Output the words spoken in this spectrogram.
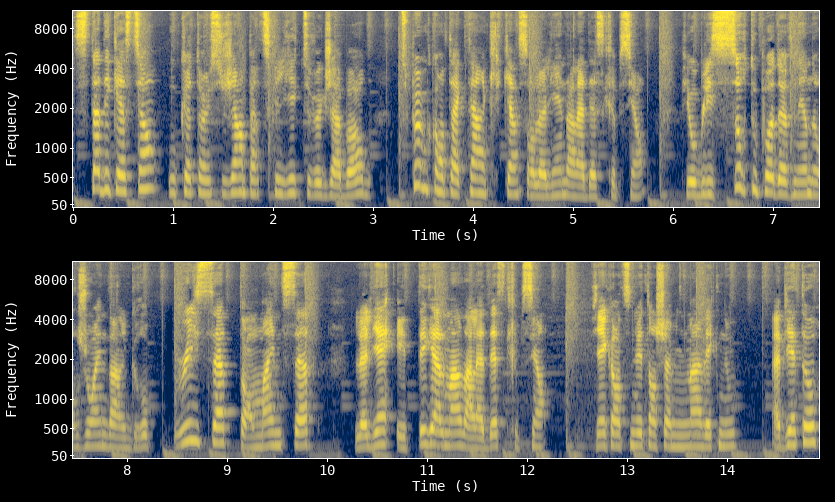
Si tu as des questions ou que tu as un sujet en particulier que tu veux que j'aborde, tu peux me contacter en cliquant sur le lien dans la description. Puis oublie surtout pas de venir nous rejoindre dans le groupe Reset ton mindset. Le lien est également dans la description. Viens continuer ton cheminement avec nous. À bientôt!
